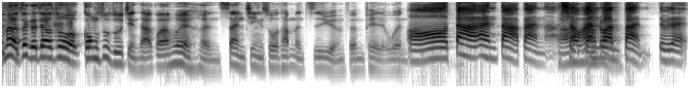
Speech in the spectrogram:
没有这个叫做公诉组检察官会很善尽说他们资源分配的问题。哦，大案大办啊，小案大乱办，对不对？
